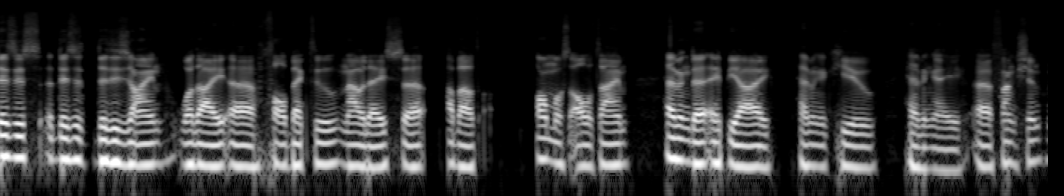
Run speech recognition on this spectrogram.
this is uh, this is the design what I uh, fall back to nowadays about almost all the time. Having the API, having a queue, having a uh, function,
